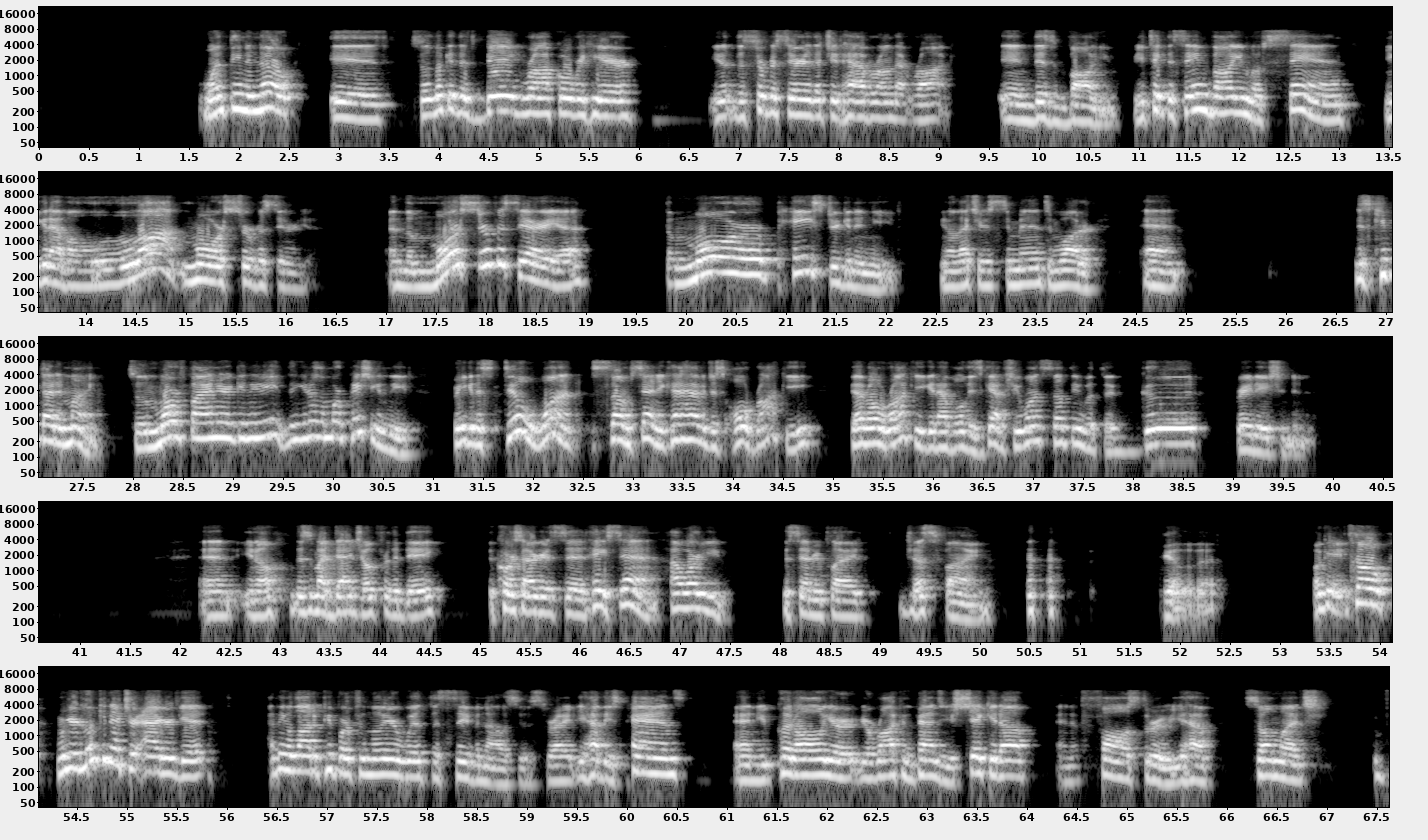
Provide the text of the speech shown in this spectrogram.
One thing to note is, So look at this big rock over here, you know, the surface area that you'd have around that rock in this volume. You take the same volume of sand, you could have a lot more surface area. And the more surface area, the more paste you're going to need. You know, that's your cement and water. And just keep that in mind. So the more fine you're going to need, you know, the more paste you're to need. But you're going to still want some sand. You can't have it just all rocky. If you have it all rocky, you can have all these gaps. You want something with a good gradation in it. And, you know, this is my dad joke for the day. The course aggregate said, Hey, San, how are you? The San replied, Just fine. yeah, I love that. Okay, so when you're looking at your aggregate, I think a lot of people are familiar with the sieve analysis, right? You have these pans and you put all your, your rock in the pans and you shake it up and it falls through. You have so much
